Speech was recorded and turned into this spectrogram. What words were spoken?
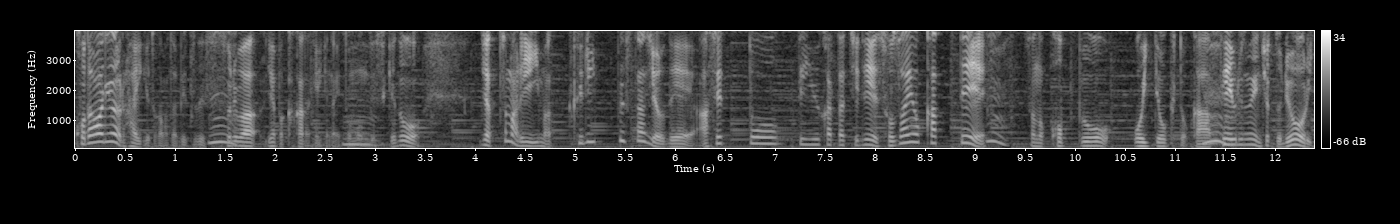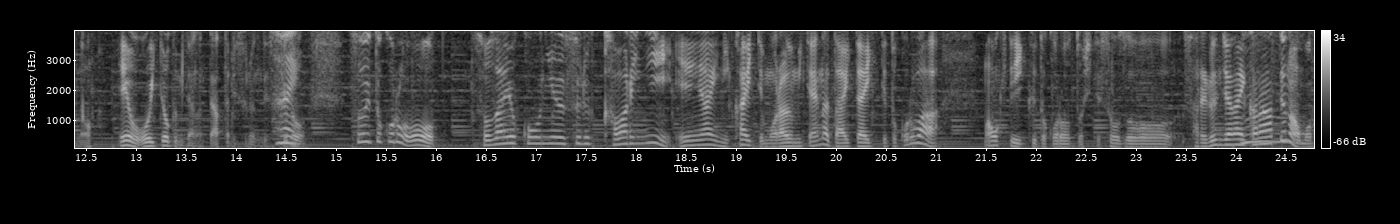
こだわりがある背景とかまた別です。うん。それはやっぱ書かなきゃいけないと思うんですけど、じゃあつまり今クリップスタジオでアセットっていう形で素材を買って、うん。そのコップを置いておくとか、うん。テーブルの上にちょっと料理の絵を置いておくみたいなのってあったりするんですけど、はい。そういうところを素材を購入する代わりに AI に書いてもらうみたいな代替ってところは、まあ、起きていくところとして想像されるんじゃないかなっていうのは思っ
